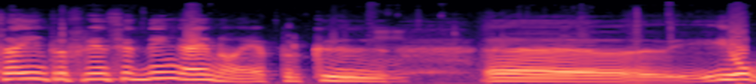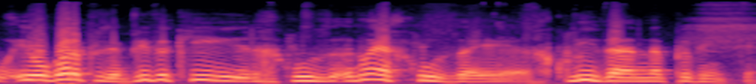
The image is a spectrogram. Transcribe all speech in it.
sem interferência de ninguém, não é? Porque uh, eu, eu agora, por exemplo, vivo aqui reclusa, não é reclusa, é recolhida na província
